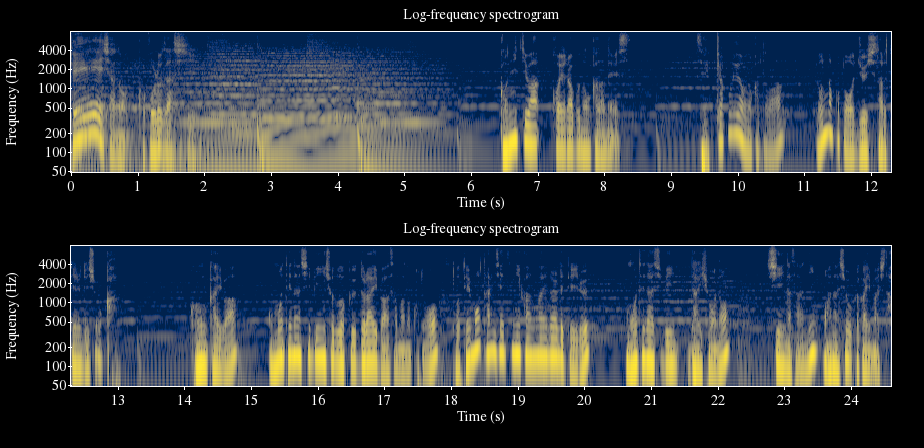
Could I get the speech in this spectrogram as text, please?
経営者の志こんにちは、声ラボの岡田です。接客業の方はどんなことを重視されているでしょうか？今回は、おもてなし便所属ドライバー様のことをとても大切に考えられているおもてなし便代表の椎名さんにお話を伺いました。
